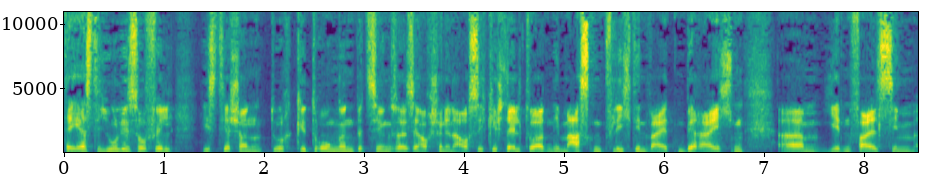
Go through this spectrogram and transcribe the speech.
der 1. Juli, so viel ist ja schon durchgedrungen, beziehungsweise auch schon in Aussicht gestellt worden. Die Maskenpflicht in weiten Bereichen, ähm, jedenfalls im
